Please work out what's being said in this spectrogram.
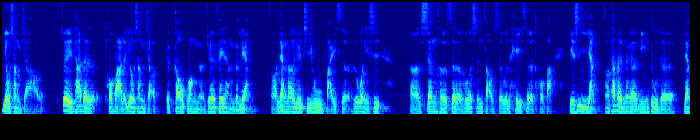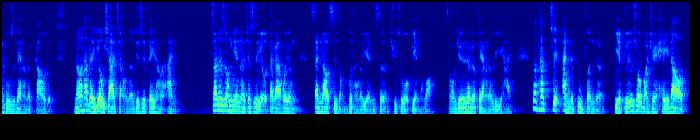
右上角好了，所以他的头发的右上角的高光呢就会非常的亮哦，亮到就几乎白色。如果你是呃深褐色或者深枣色或者黑色的头发也是一样，然后它的那个明度的亮度是非常的高的，然后它的右下角呢就是非常的暗，那这中间呢就是有大概会用。三到四种不同的颜色去做变化，我觉得这个非常的厉害。那它最暗的部分呢，也不是说完全黑到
